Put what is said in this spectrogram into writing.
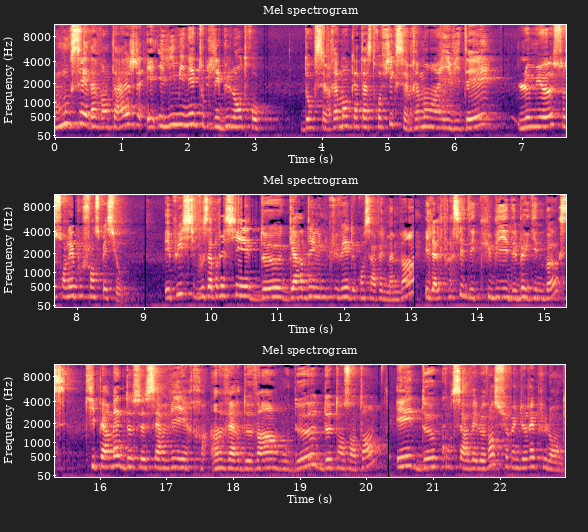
mousser davantage et éliminer toutes les bulles en trop. Donc c'est vraiment catastrophique, c'est vraiment à éviter. Le mieux, ce sont les bouchons spéciaux. Et puis, si vous appréciez de garder une cuvée, de conserver le même vin, il a le principe des cubis et des bag-in-box qui permettent de se servir un verre de vin ou deux de temps en temps et de conserver le vin sur une durée plus longue.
